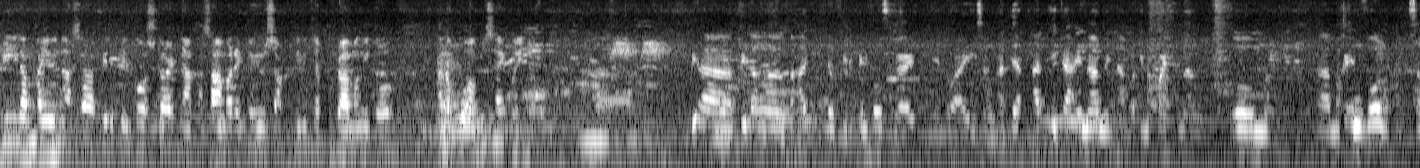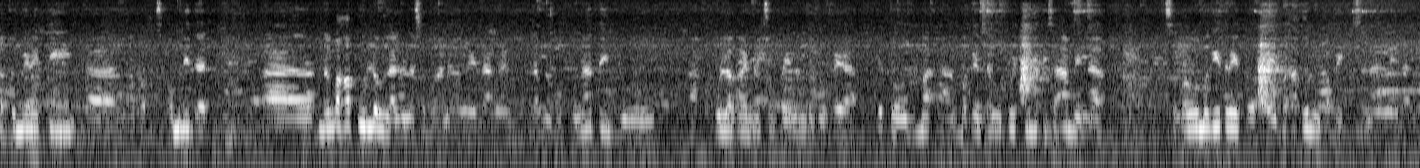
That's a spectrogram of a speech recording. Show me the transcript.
Bilang kayo nasa Philippine Coast Guard na kasama rin kayo sa activity sa programang ito, ano po ang mensahe ko inyo? Ah, bilang ah, bahagi ng Philippine Coast Guard, ito ay isang ad- adhikain namin na maging part ng ma- ah, maka-involve sa community, ah, sa komunidad ah, na makatulong lalo na sa mga nangangailangan. Alam naman po natin yung ah, kakulangan ng supply ng dugo kaya ito ma- ah, magandang opportunity sa amin na sa pamamagitan nito ay makatulong kami sa nangangailangan.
